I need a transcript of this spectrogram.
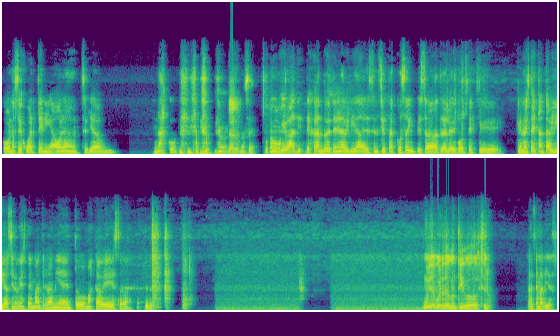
o no sé, jugar tenis ahora sería un, un asco. no, Claro. no sé. Uno como que va de- dejando de tener habilidades en ciertas cosas y empieza a traerle deportes que, que no necesitáis tanta habilidad, sino que necesitáis más entrenamiento, más cabeza, etc. Muy de acuerdo contigo, Chelo. Gracias, Matías.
